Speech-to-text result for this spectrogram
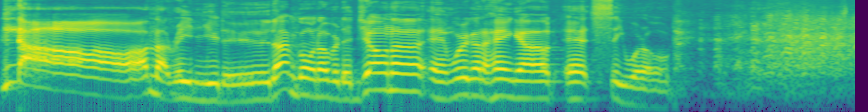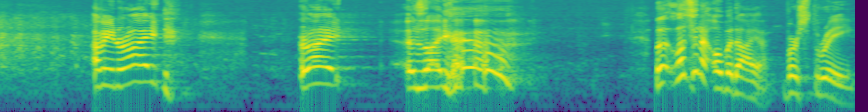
No, I'm not reading you, dude. I'm going over to Jonah and we're going to hang out at SeaWorld. I mean, right? Right? It's like, but listen to Obadiah, verse 3.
